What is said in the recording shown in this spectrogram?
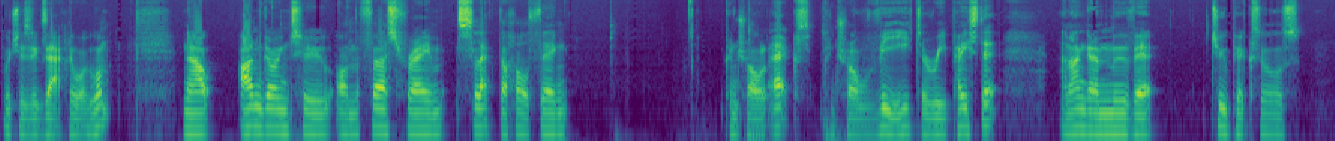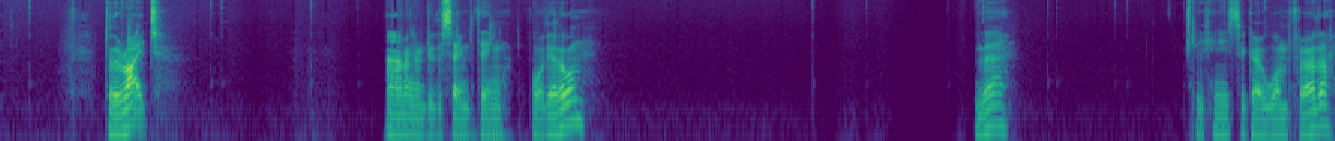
which is exactly what we want. Now, I'm going to, on the first frame, select the whole thing, Control X, Control V to repaste it, and I'm going to move it two pixels to the right. And I'm going to do the same thing for the other one. There. Actually, he needs to go one further.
